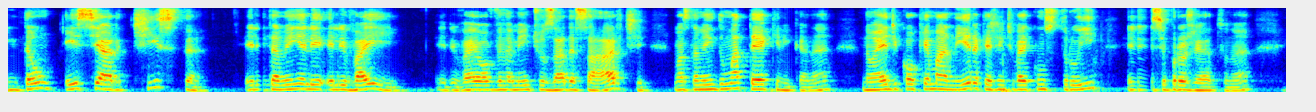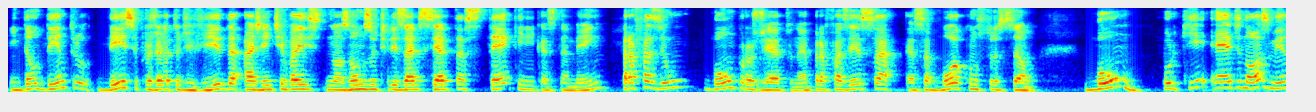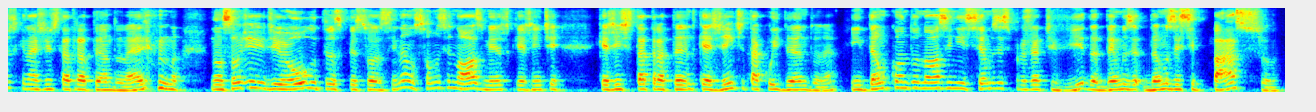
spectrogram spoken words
Então, esse artista, ele também ele, ele vai Ele vai, obviamente, usar dessa arte, mas também de uma técnica, né? Não é de qualquer maneira que a gente vai construir esse projeto, né? Então, dentro desse projeto de vida, a gente vai, nós vamos utilizar de certas técnicas também para fazer um bom projeto, né? Para fazer essa, essa boa construção. Bom porque é de nós mesmos que a gente está tratando, né? Não são de, de outras pessoas assim, não, somos de nós mesmos que a gente que a gente está tratando, que a gente está cuidando, né? Então, quando nós iniciamos esse projeto de vida, damos, damos esse passo,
